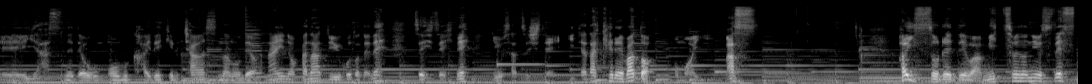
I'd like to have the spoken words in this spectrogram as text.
えー、安値でお迎えできるチャンスなのではないのかなということでね、ぜひぜひね、入札していただければと思います。はい、それでは3つ目のニュースです。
